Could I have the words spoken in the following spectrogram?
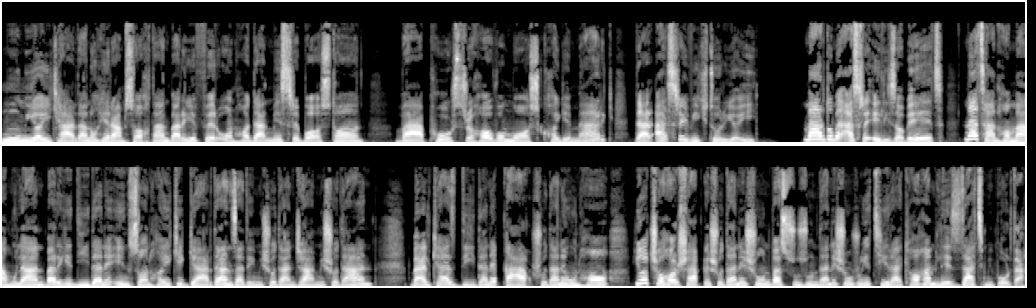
مومیایی کردن و هرم ساختن برای فرعون ها در مصر باستان و پرسره ها و ماسک های مرگ در عصر ویکتوریایی. مردم عصر الیزابت نه تنها معمولا برای دیدن انسانهایی که گردن زده می شدن جمع می شدن بلکه از دیدن غرق شدن اونها یا چهار شقه شدنشون و سوزوندنشون روی تیرک ها هم لذت می بردن.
